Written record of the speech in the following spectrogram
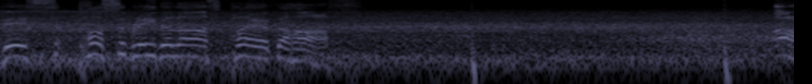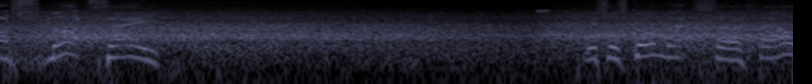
This possibly the last play of the half. Oh, smart save. Whistle's gone, that's uh, foul.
